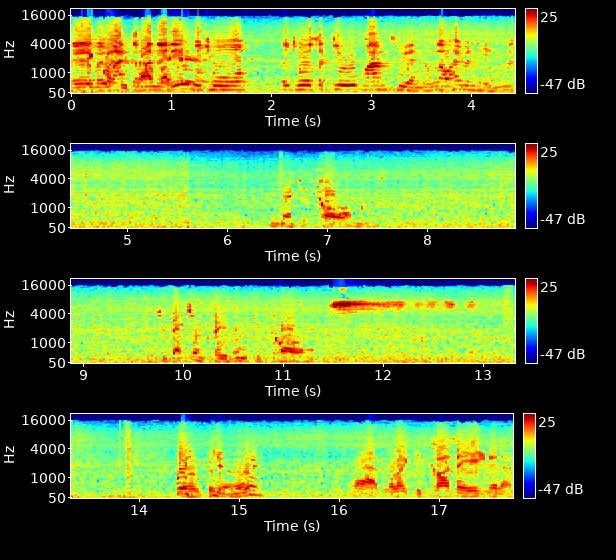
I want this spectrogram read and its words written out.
เออไปวัดกับมันหน่อยดิไปโชว์ไปโชว์ skill ความเถื่อนของเราให้มันเห็นนะมีแมนติดคอมึงจะยัดส้นตีนให้มันติดคอเฮ้ยเดี๋ยวอ่าระวังติดคอซะเองนี่แหละ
